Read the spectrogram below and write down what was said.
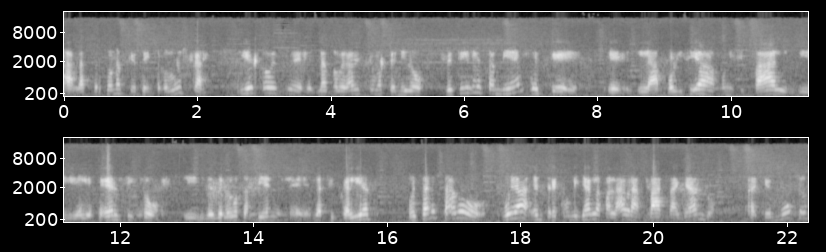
a las personas que se introduzcan. Y esto es eh, las novedades que hemos tenido. Decirles también pues que eh, la policía municipal y el ejército y desde luego también las fiscalías pues han estado, voy a entrecomillar la palabra, batallando para que muchos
